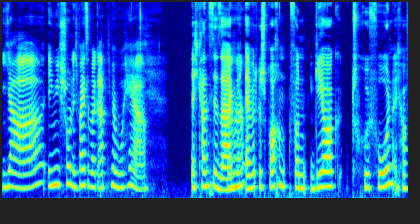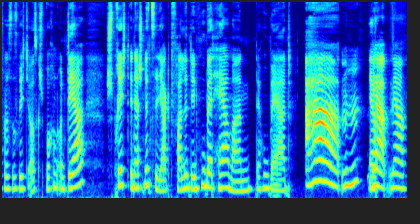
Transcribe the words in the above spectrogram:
Ja, irgendwie schon. Ich weiß aber gerade nicht mehr woher. Ich kann es dir sagen. Aha. Er wird gesprochen von Georg Trüffon. Ich hoffe, das ist richtig ausgesprochen. Und der spricht in der Schnitzeljagdfalle den Hubert Hermann. Der Hubert. Ah, mhm. Ja. Ja, ja.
